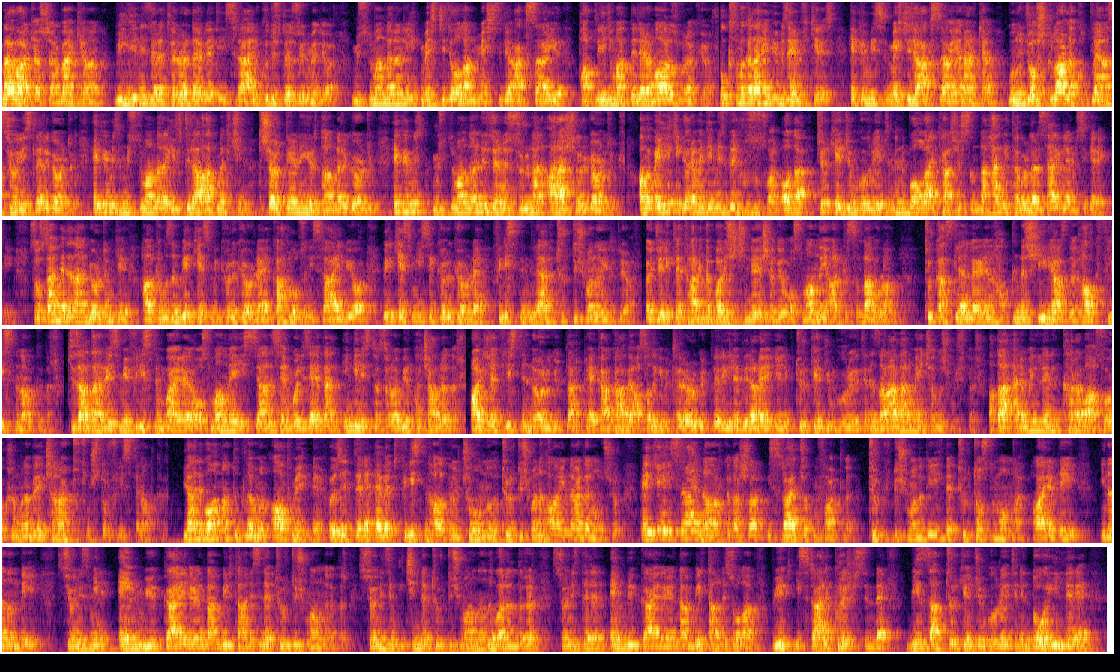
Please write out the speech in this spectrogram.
Merhaba arkadaşlar ben Kenan. Bildiğiniz üzere terör devleti İsrail Kudüs'te zulmediyor. Müslümanların ilk mescidi olan Mescid-i Aksa'yı patlayıcı maddelere maruz bırakıyor. Bu kısma kadar hepimiz hemfikiriz. Hepimiz Mescid-i Aksa yanarken bunu coşkularla kutlayan Siyonistleri gördük. Hepimiz Müslümanlara iftira atmak için tişörtlerini yırtanları gördük. Hepimiz Müslümanların üzerine sürülen araçları gördük. Ama belli ki göremediğimiz bir husus var. O da Türkiye Cumhuriyeti'nin bu olay karşısında hangi tavırları sergilemesi gerektiği. Sosyal medyadan gördüm ki halkımızın bir kesimi körü körüne kahrolsun İsrail diyor, bir kesimi ise körü körüne Filistinliler Türk düşmanıydı diyor. Öncelikle tarihte barış içinde yaşadığı Osmanlı'yı arkasından vuran, Türk askerlerinin hakkında şiir yazdığı halk Filistin halkıdır. Ki zaten resmi Filistin bayrağı Osmanlı'ya isyanı sembolize eden İngiliz tasarımı bir paçavradır. Ayrıca Filistinli örgütler PKK ve Asalı gibi terör örgütleriyle bir araya gelip Türkiye Cumhuriyeti'ne zarar vermeye çalışmıştır. Hatta Ermenilerin Karabağ soykırımına bile çanak tutmuştur Filistin halkı. Yani bu anlattıklarımın alt metni, özetleri evet Filistin halkının çoğunluğu Türk düşmanı hainlerden oluşur. Peki ya İsrail ne arkadaşlar? İsrail çok mu farklı? Türk düşmanı değil de Türk dostu mu onlar? Hayır değil. İnanın değil. Siyonizmin en büyük gayelerinden bir tanesi de Türk düşmanlığıdır. Siyonizm içinde Türk düşmanlığını barındırır. Siyonistlerin en büyük gayelerinden bir tanesi olan Büyük İsrail projesinde bizzat Türkiye Cumhuriyeti'nin doğu illeri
